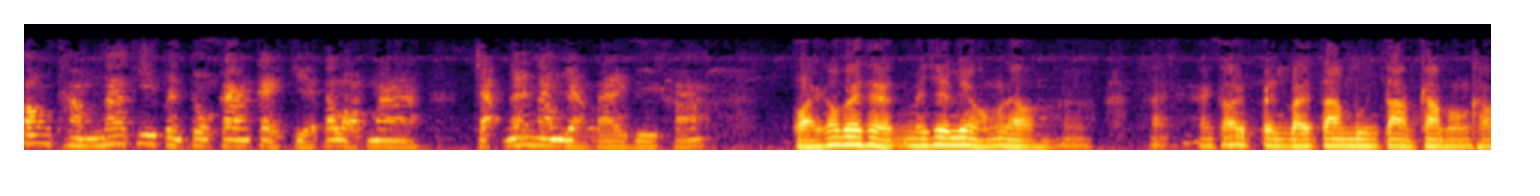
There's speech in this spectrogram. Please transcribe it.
ต้องทำหน้าที่เป็นตัวกลางไก่เกี่ยตลอดมา จะแนะนำอย่างไรดีคะ ปล่อยเขาไปเถิดไม่ใช่เรื่องของเราให้เขาเป็นไปตามบุญตามกรรมของเขา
